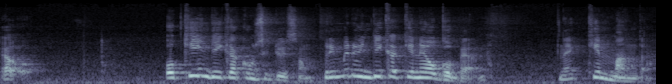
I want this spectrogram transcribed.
É, o- O que indica a Constituição? Primeiro indica quem é o governo, né? quem manda.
